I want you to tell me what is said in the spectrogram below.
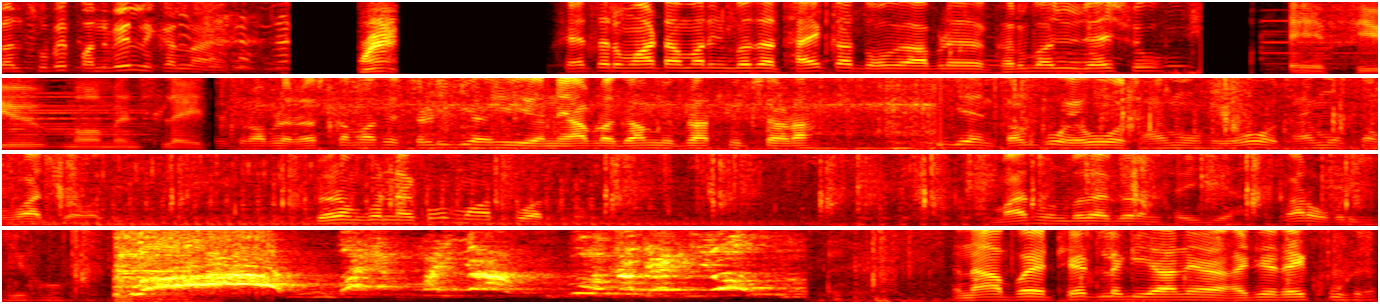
કલ સુબે પનવેલ નીકળના હે. ખેતર માટા મારીને બધા થાયકા તો હવે આપણે ઘર બાજુ જઈશું. A few moments later. તો આપણે રસ્તામાંથી ચડી ગયા છીએ અને આપણા ગામની પ્રાથમિક શાળા. ને તડકો એવો જામો એવો જામો તમે વાત જવા દે. ગરમ કરી નાખો, માથું વાતનું માથું બધા ગરમ થઈ ગયા. કારો પડી ગયો. ના ભાઈ ઠેઠ લગી આને આજે રાખ્યું છે.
